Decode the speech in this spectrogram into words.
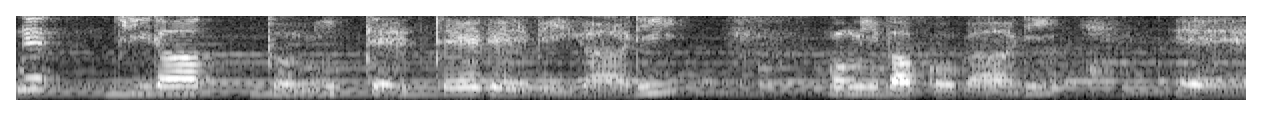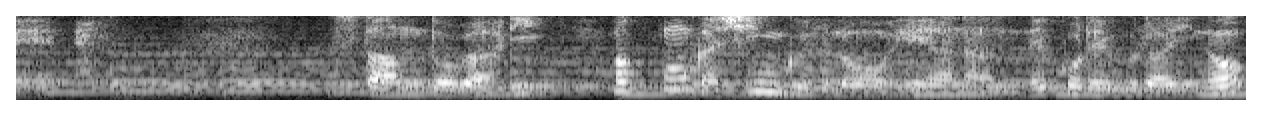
でちらっと見てテレビがありゴミ箱があり、えー、スタンドがあり、まあ、今回シングルのお部屋なんでこれぐらいの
